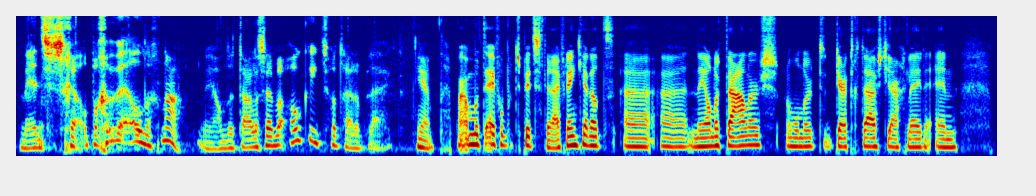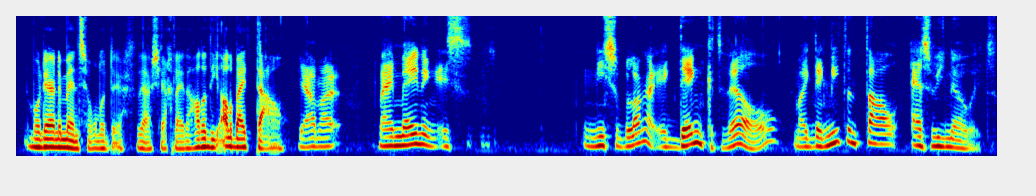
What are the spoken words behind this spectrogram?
Mensen schelpen geweldig. Nou, Neandertalers hebben ook iets wat daarop lijkt. Ja, maar om het even op het spits drijven. Denk jij dat eh eh Neandertalers 130.000 jaar geleden en moderne mensen 130.000 jaar geleden, hadden die allebei taal? Ja, maar mijn mening is niet zo belangrijk. Ik denk het wel, maar ik denk niet een taal as we know it.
